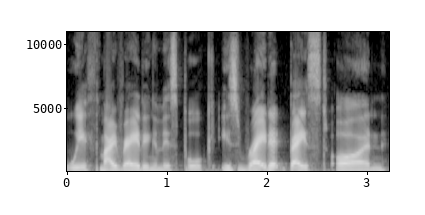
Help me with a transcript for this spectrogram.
with my rating in this book is rate it based on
